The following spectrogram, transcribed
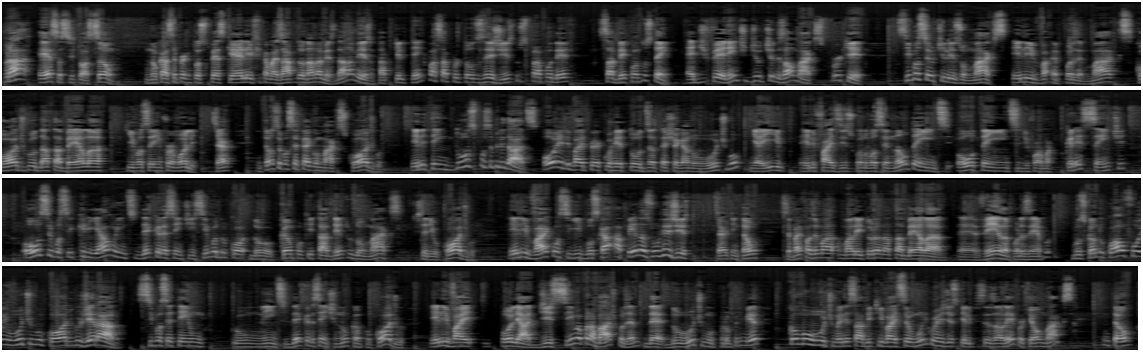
para essa situação, no caso você perguntou se o PSQL fica mais rápido ou dá na mesma. Dá na mesma, tá? Porque ele tem que passar por todos os registros para poder saber quantos tem. É diferente de utilizar o Max. Por quê? Se você utiliza o Max, ele vai, por exemplo, Max código da tabela que você informou ali, certo? Então, se você pega o Max código, ele tem duas possibilidades. Ou ele vai percorrer todos até chegar no último, e aí ele faz isso quando você não tem índice ou tem índice de forma crescente, ou se você criar um índice decrescente em cima do, do campo que está dentro do max, que seria o código, ele vai conseguir buscar apenas um registro, certo? Então, você vai fazer uma, uma leitura na tabela é, venda, por exemplo, buscando qual foi o último código gerado. Se você tem um, um índice decrescente no campo código, ele vai olhar de cima para baixo, por exemplo, do último para o primeiro. Como o último ele sabe que vai ser o único registro que ele precisa ler, porque é o max, então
